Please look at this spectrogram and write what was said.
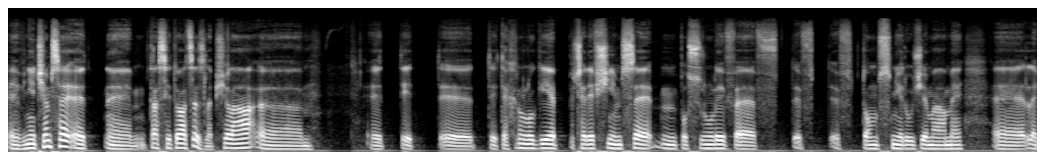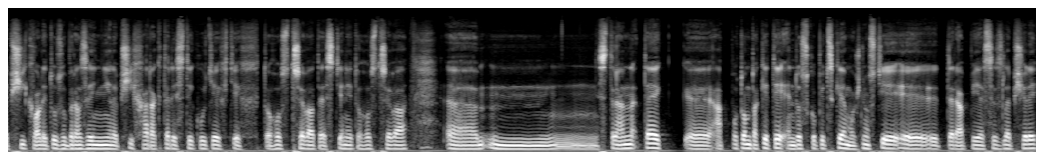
V něčem se eh, eh, ta situace zlepšila. Eh, ty ty, technologie především se mm, posunuly v, v, v, v tom směru, že máme eh, lepší kvalitu zobrazení, lepší charakteristiku těch, těch toho střeva, té stěny toho střeva, eh, mm, stran té eh, a potom taky ty endoskopické možnosti terapie se zlepšily.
